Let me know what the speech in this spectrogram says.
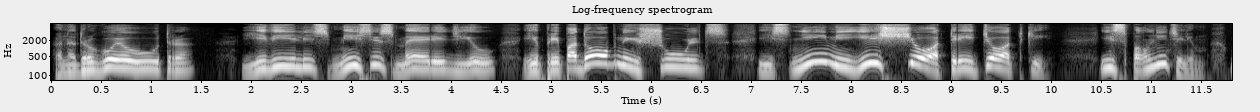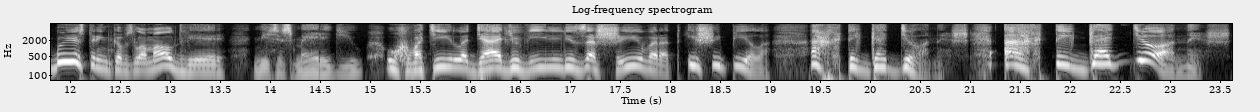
А на другое утро явились миссис Меридью и преподобный Шульц, и с ними еще три тетки. Исполнителем быстренько взломал дверь. Миссис Меридью ухватила дядю Вилли за шиворот и шипела. «Ах ты, гаденыш! Ах ты, гаденыш!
